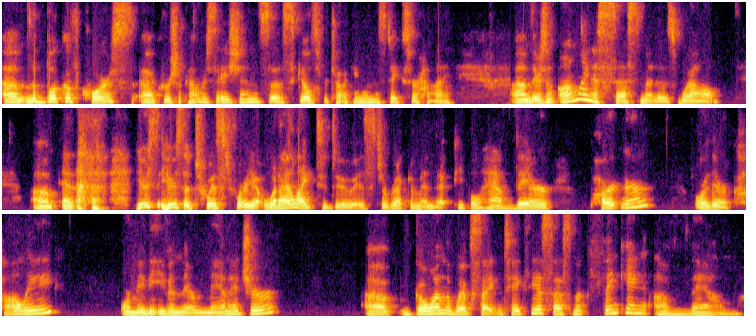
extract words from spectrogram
um, the book, of course, uh, Crucial Conversations: uh, Skills for Talking When the Stakes Are High. Um, there's an online assessment as well. Um, and here's here's a twist for you. What I like to do is to recommend that people have their partner or their colleague or maybe even their manager, uh, go on the website and take the assessment thinking of them.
